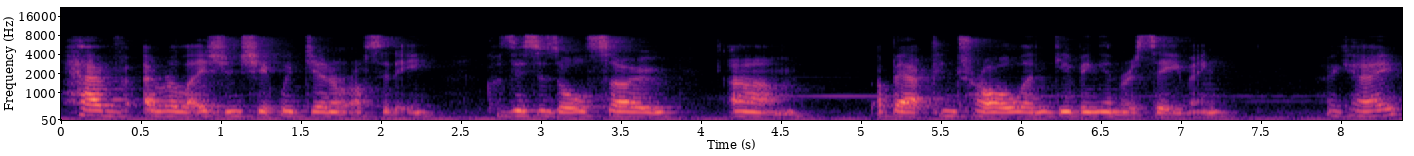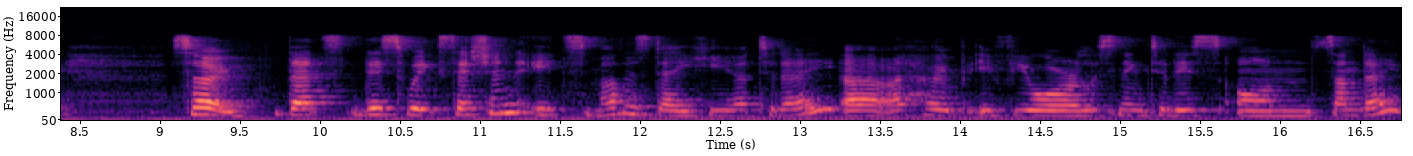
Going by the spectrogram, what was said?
have a relationship with generosity? Because this is also um, about control and giving and receiving. Okay, so that's this week's session. It's Mother's Day here today. Uh, I hope if you're listening to this on Sunday,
